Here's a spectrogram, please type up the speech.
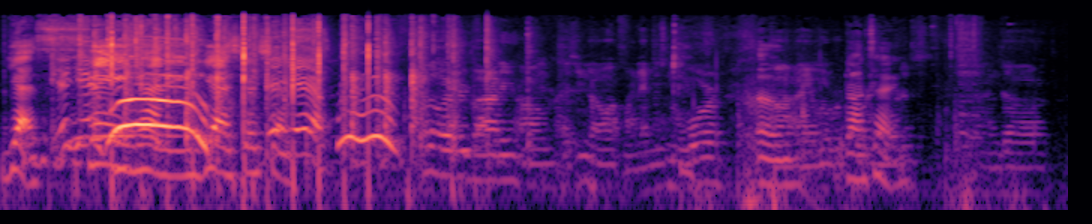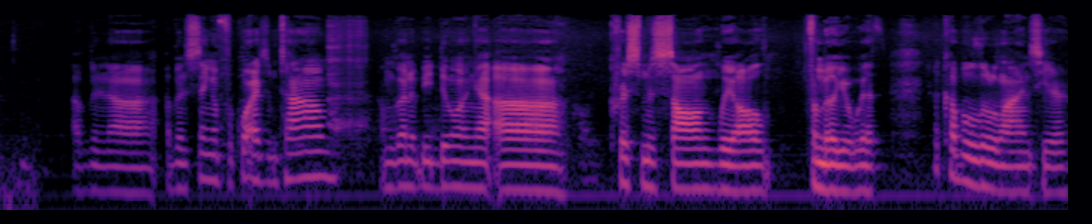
Yes. Yeah, yeah. Sing, honey. Yes, yes, yes. yeah. Woo-hoo. Hello, everybody. Um, as you know, my name is Noor. Um, uh, I am a recording Dante. artist, and uh, I've been uh, I've been singing for quite some time. I'm gonna be doing a uh, Christmas song we all familiar with. A couple of little lines here.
